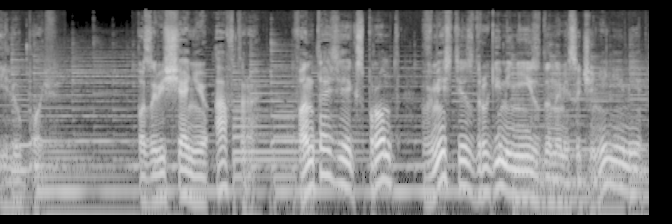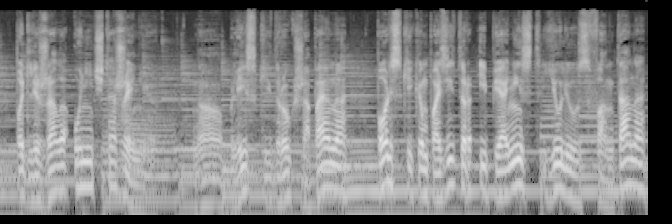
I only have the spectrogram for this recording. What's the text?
и «любовь». По завещанию автора, фантазия «Экспромт» вместе с другими неизданными сочинениями подлежала уничтожению, но близкий друг Шопена, польский композитор и пианист Юлиус Фонтана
